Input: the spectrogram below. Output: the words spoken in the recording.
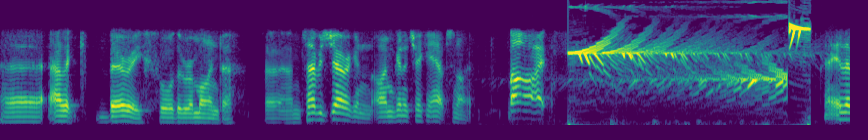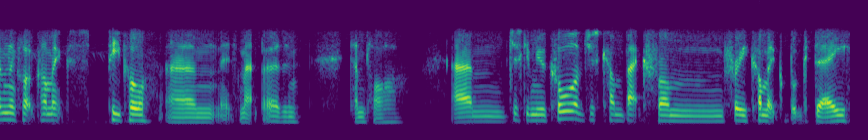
uh, Alec Berry, for the reminder. Um, Savage Dragon, I'm going to check it out tonight. Bye. Hey, 11 o'clock comics people. Um, it's Matt Burden, Templar. Um, just giving you a call. I've just come back from Free Comic Book Day,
